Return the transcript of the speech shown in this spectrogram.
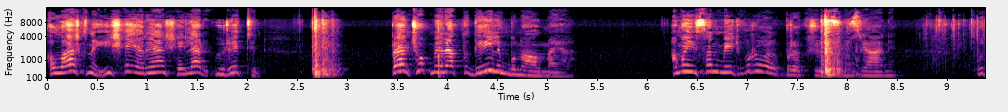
Allah aşkına işe yarayan şeyler üretin. Ben çok meraklı değilim bunu almaya. Ama insanı mecbur bırakıyorsunuz yani. Bu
